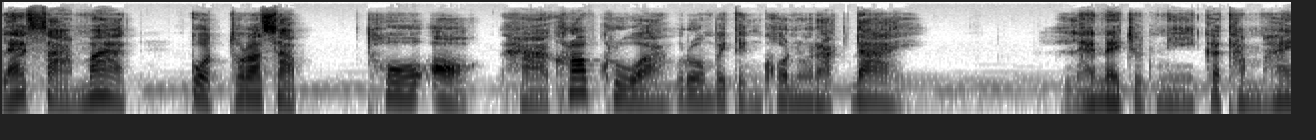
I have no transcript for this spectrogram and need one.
และสามารถกดโทรศัพท์ โทรออกหาครอบครัวรวมไปถึงคนรักได้ และในจุดนี้ก็ทำให้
